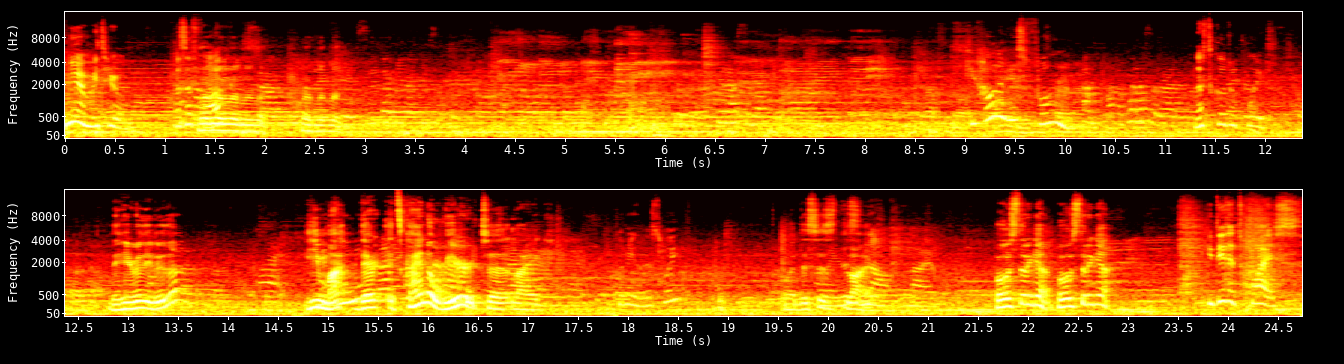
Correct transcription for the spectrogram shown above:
Yeah, me too. What's the Look, fuck? look, look, look, look, look, look. He held his phone. Let's go to police. Did he really do that? He might. There, it's kind of weird to like. Put it this way. Well, this Wait, is this live. is live. Post it again. Post it again. He did it twice.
